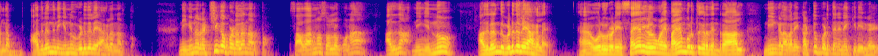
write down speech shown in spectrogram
அந்த அதுல இருந்து நீங்க இன்னும் விடுதலை ஆகலைன்னு அர்த்தம். நீங்க இன்னும் ரட்சிக்கப்படலைன்னு அர்த்தம். சாதாரணமா சொல்ல போனா அதுதான். நீங்க இன்னும் அதுல இருந்து விடுதலை ஆகலை. ஒருவருடைய செயல்கள் உங்களை பயமுறுத்துகிறது என்றால் நீங்கள் அவரை கட்டுப்படுத்த நினைக்கிறீர்கள்.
